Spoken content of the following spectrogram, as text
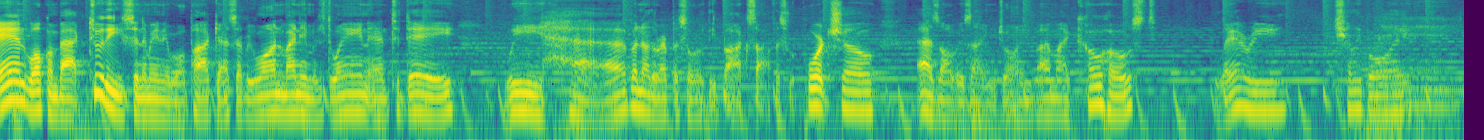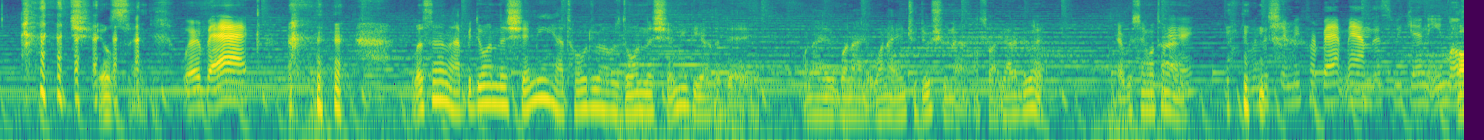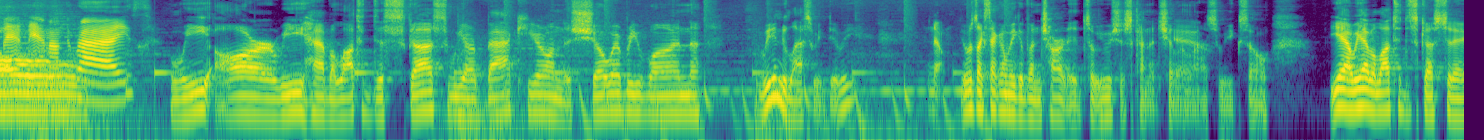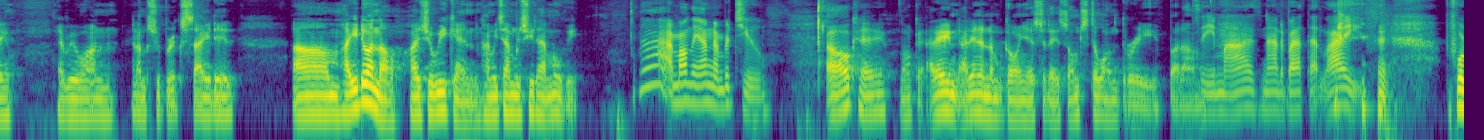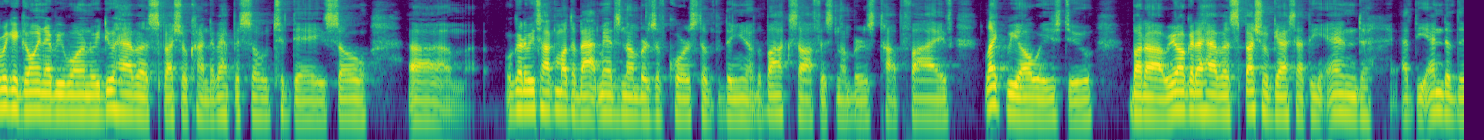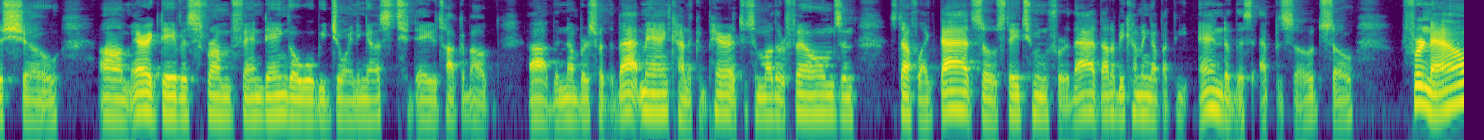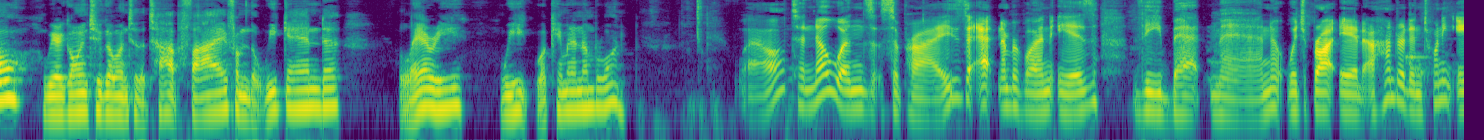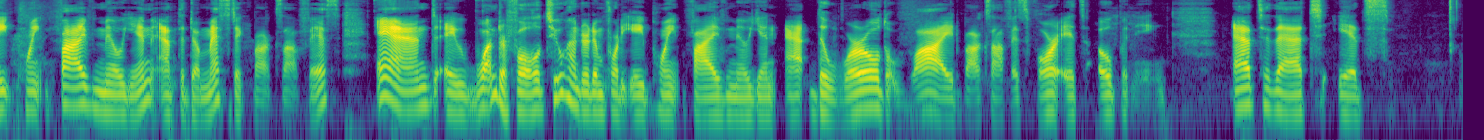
And welcome back to the Cinemania World Podcast, everyone. My name is Duane, and today we have another episode of the Box Office Report Show. As always, I am joined by my co host, Larry Chilly Boy Chilson. We're back. Listen, I'd be doing the shimmy. I told you I was doing the shimmy the other day when I when I when I introduced you now, so I gotta do it every single time. Okay. Doing the shimmy for Batman this weekend. Emo Batman on the Oh. rise. We are. We have a lot to discuss. We are back here on the show, everyone. We didn't do last week, did we? No. It was like second week of Uncharted, so we was just kind of chilling Yeah. last week. So, yeah, we have a lot to discuss today, everyone, and I'm super excited. Um, how you doing though? How's your weekend? How many times did you see that movie? Ah, I'm only on number two. Oh, okay, okay. I didn't. I didn't end up going yesterday, so I'm still on three. But um, See, Ma, it's not about that life. Before we get going, everyone, we do have a special kind of episode today. So um, we're going to be talking about the Batman's numbers, of course, the, the you know the box office numbers, top five, like we always do. But uh, we are going to have a special guest at the end at the end of this show. Um, Erik Davis from Fandango will be joining us today to talk about uh, the numbers for the Batman, kind of compare it to some other films and stuff like that. So stay tuned for that. That'll be coming up at the end of this episode. So for now, we are going to go into the top five from the weekend. Larry, we what came in at number one? Well, to no one's surprise, at number one is The Batman, which brought in 128.5 million at the domestic box office and a wonderful 248.5 million at the worldwide box office for its opening. Add to that, it's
